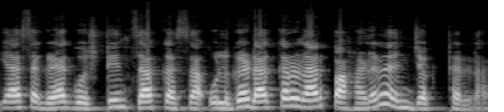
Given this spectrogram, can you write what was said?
या सगळ्या गोष्टींचा कसा उलगडा करणार पाहणं रंजक ठरणार.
